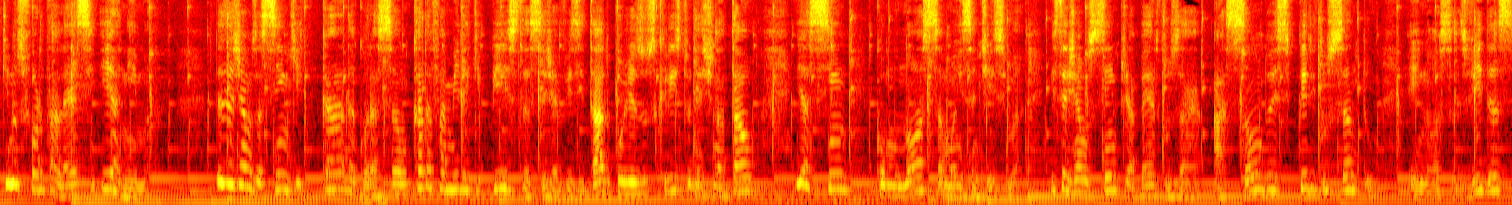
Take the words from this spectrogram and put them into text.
que nos fortalece e anima, Desejamos assim que cada coração, cada família equipista seja visitado por Jesus Cristo neste Natal e assim como nossa Mãe Santíssima, estejamos sempre abertos à ação do Espírito Santo em nossas vidas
